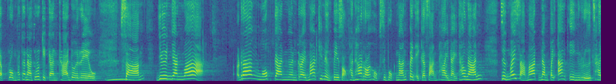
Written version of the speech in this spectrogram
กับกรมพัฒนาธุรกิจการค้าโดยเร็ว 3. ยืนยันว่า ร่างงบการเงินไตรมาสที่ 1 ปี 2566 นั้น เป็นเอกสารภายในเท่านั้น จึงไม่สามารถนำไปอ้างอิง หรือใช้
